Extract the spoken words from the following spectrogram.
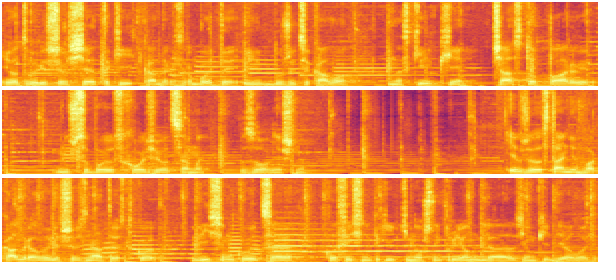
І от вирішив ще такий кадр зробити, і дуже цікаво, наскільки часто пари між собою схожі от саме зовнішньо. І вже останні два кадри вирішив зняти ось такою вісімкою. Це класичний такий кіношний прийом для зйомки діалогів.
